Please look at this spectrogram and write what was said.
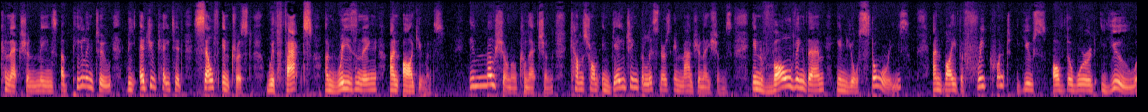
connection means appealing to the educated self-interest with facts and reasoning and arguments. Emotional connection comes from engaging the listener's imaginations, involving them in your stories, and by the frequent use of the word you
